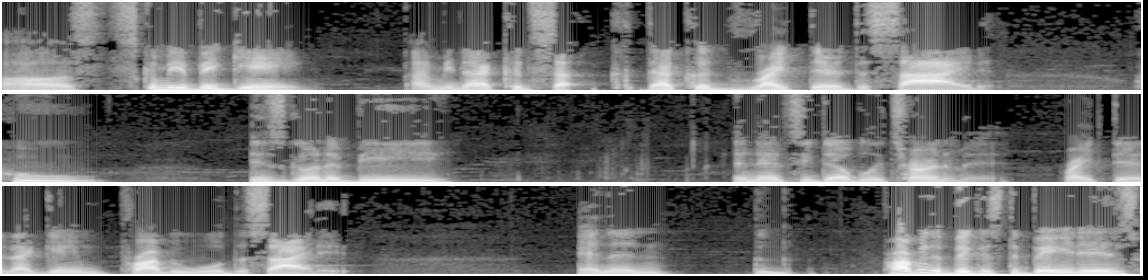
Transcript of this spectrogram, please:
Uh, it's going to be a big game. I mean, that could that could right there decide who is going to be an NCAA tournament right there. That game probably will decide it. And then the, probably the biggest debate is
